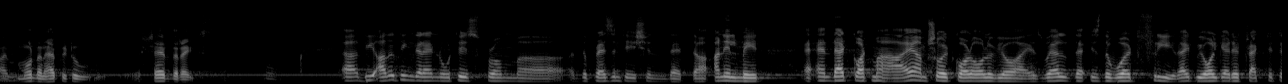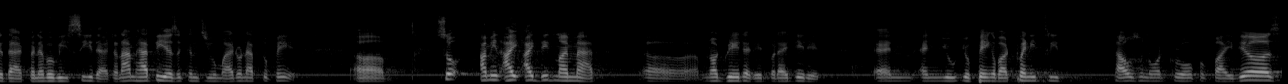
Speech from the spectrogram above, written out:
I'm more than happy to share the rights. Uh, the other thing that I noticed from uh, the presentation that uh, Anil made, and that caught my eye, I'm sure it caught all of your eye as well, that is the word free, right? We all get attracted to that whenever we see that. And I'm happy as a consumer, I don't have to pay. Uh, so, I mean, I, I did my math. Uh, I'm not great at it, but I did it. And, and you, you're paying about 23,000 odd crore for five years.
